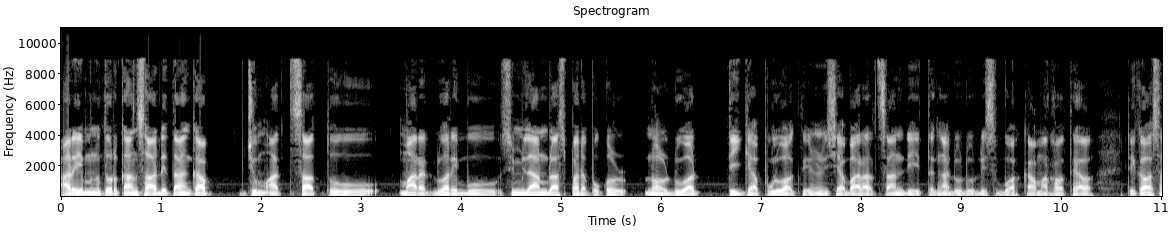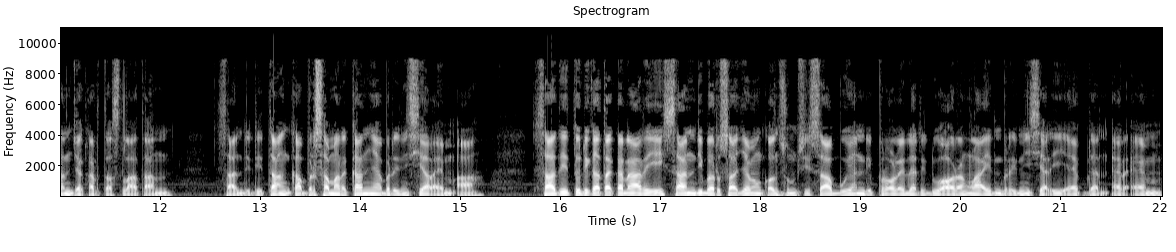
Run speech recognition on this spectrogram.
Ari menuturkan saat ditangkap Jumat 1 Maret 2019 pada pukul 02 30 waktu Indonesia Barat, Sandi tengah duduk di sebuah kamar hotel di kawasan Jakarta Selatan. Sandi ditangkap bersama rekannya berinisial MA. Saat itu dikatakan Ari, Sandi baru saja mengkonsumsi sabu yang diperoleh dari dua orang lain berinisial IF dan RM.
